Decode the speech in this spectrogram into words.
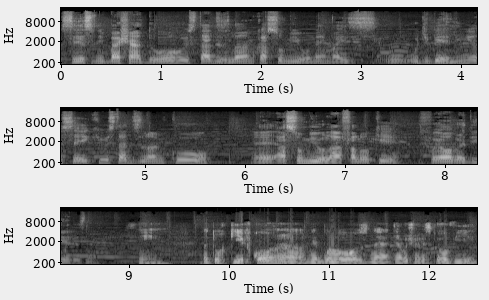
se esse embaixador o Estado Islâmico assumiu, né? Mas o, o de Berlim eu sei que o Estado Islâmico é, assumiu lá, falou que foi obra deles, né? Sim. Da Turquia ficou ah, nebuloso, né? Até a última vez que eu vi,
